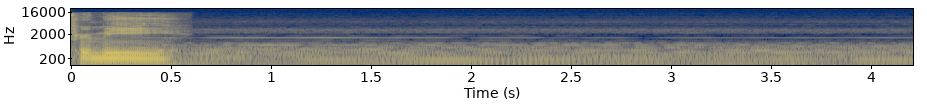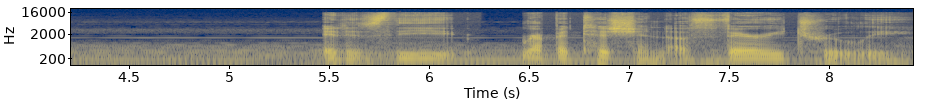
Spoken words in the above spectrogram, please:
For me, It is the repetition of very truly.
